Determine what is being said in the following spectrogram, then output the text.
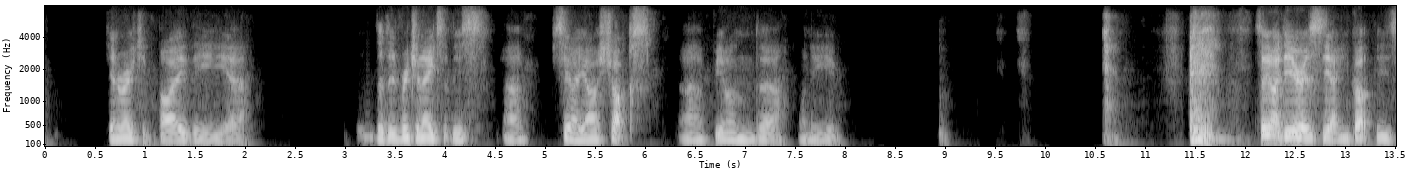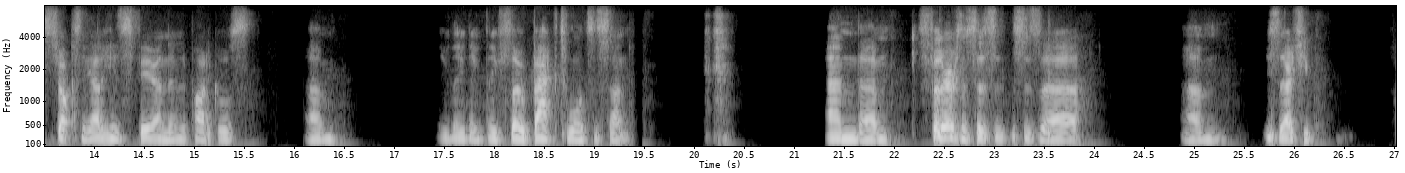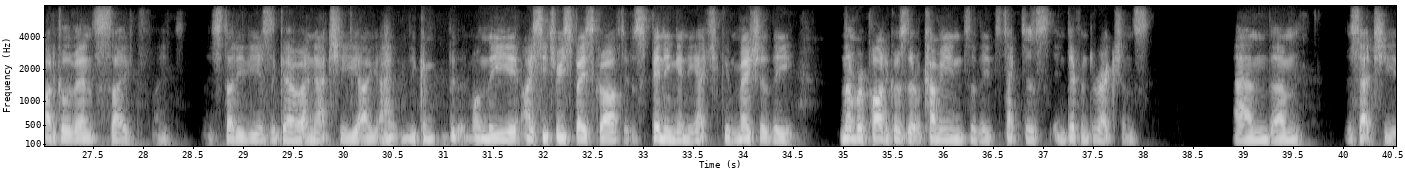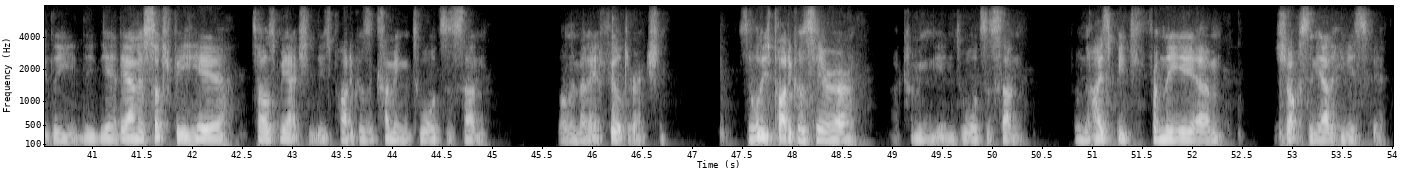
generated by the uh, that originate at these uh, CIR shocks uh, beyond uh, 1AU. so the idea is, yeah, you've got these shocks in the outer heliosphere, and then the particles um, They, they, they flow back towards the sun. And um, further evidence says this is uh, um, these are actually particle events I, I, studied years ago, and actually I, I, you can on the ISEE 3 spacecraft it was spinning, and you actually could measure the number of particles that were coming into the detectors in different directions. And um, this actually the, the the anisotropy here tells me actually these particles are coming towards the sun on the magnetic field direction. So all these particles here are, are coming in towards the sun from the high speed from the um, shocks in the outer heliosphere.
